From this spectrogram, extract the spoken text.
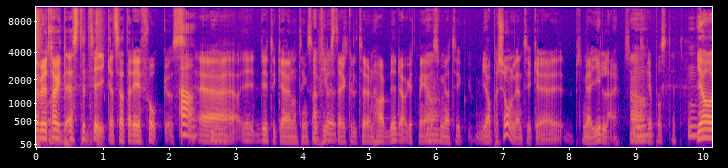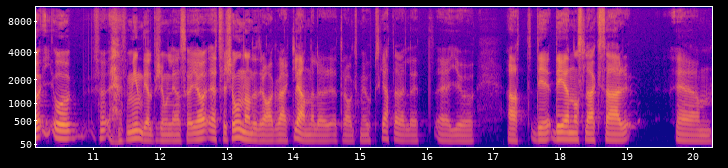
överhuvudtaget estetik, att sätta det i fokus. Ja. Eh, det tycker jag är någonting som Absolut. hipsterkulturen har bidragit med Ja. och som jag, tyck, jag personligen tycker är, som jag gillar, som Ja. jag tycker är positivt. Mm. Ja, och för, för min del personligen så är jag, ett försonande drag verkligen, eller ett drag som jag uppskattar väldigt, är ju att det, det är någon slags så här, ehm,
